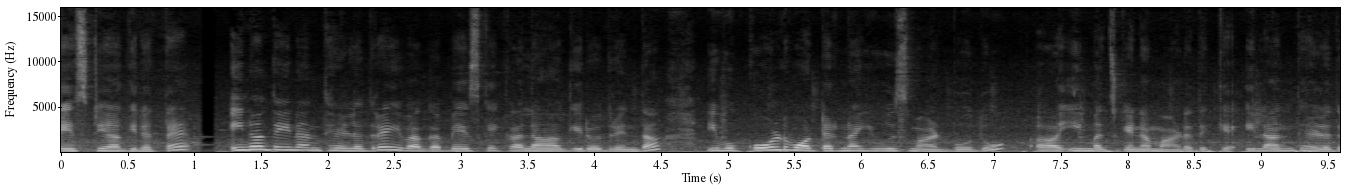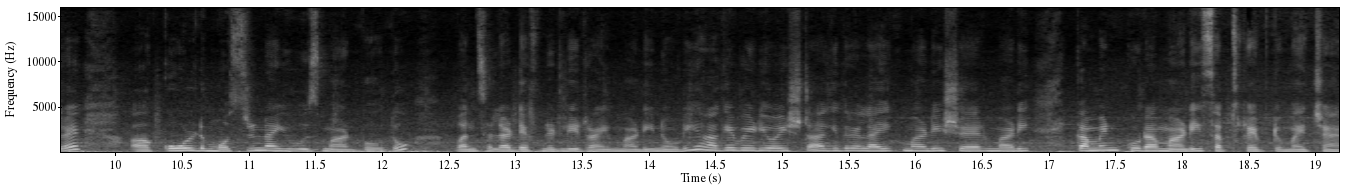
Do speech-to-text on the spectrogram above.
ಟೇಸ್ಟಿಯಾಗಿರುತ್ತೆ ಇನ್ನೊಂದೇನಂತ ಹೇಳಿದ್ರೆ, ಇವಾಗ ಬೇಸಿಗೆ ಕಾಲ ಆಗಿರೋದ್ರಿಂದ ನೀವು ಕೋಲ್ಡ್ ವಾಟರ್ನ ಯೂಸ್ ಮಾಡ್ಬೋದು ಈ ಮಜ್ಜಿಗೆನ ಮಾಡೋದಕ್ಕೆ. ಇಲ್ಲ ಅಂತ ಹೇಳಿದ್ರೆ ಕೋಲ್ಡ್ ಮೊಸರನ್ನ ಯೂಸ್ ಮಾಡ್ಬೋದು. ಒಂದ್ಸಲ ಡೆಫಿನೆಟ್ಲಿ ಟ್ರೈ ಮಾಡಿ ನೋಡಿ. ಹಾಗೆ ವಿಡಿಯೋ ಇಷ್ಟ ಆಗಿದ್ರೆ ಲೈಕ್ ಮಾಡಿ ಶೇರ್ ಮಾಡಿ ಕಮೆಂಟ್ ಕೂಡ ಮಾಡಿ ಸಬ್ಸ್ಕ್ರೈಬ್ ಟು ಮೈ ಚಾನಲ್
